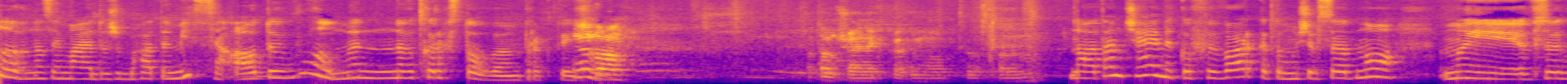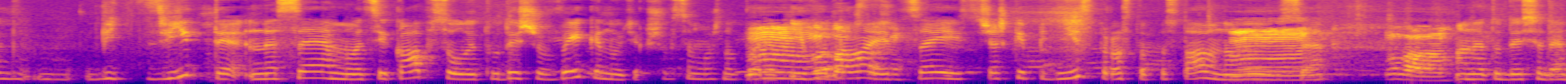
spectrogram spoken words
але вона займає дуже багато місця, а той вугол ми не використовуємо практично. Ну так. А там чайник йому. Ну а там чайник, кофеварка, тому що все одно ми все від- звідти несемо ці капсули туди, щоб викинуть, якщо все можна поряд. Мгм, і ну вода, так, і кстати. це, і чашки підніс, просто поставив, налив і все, Ну да, да. а не туди-сюди.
